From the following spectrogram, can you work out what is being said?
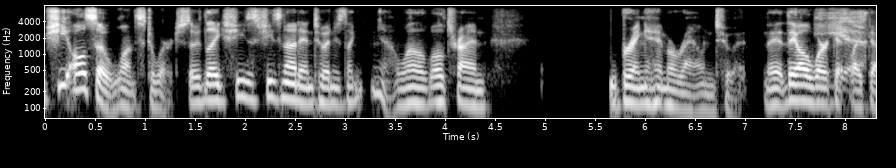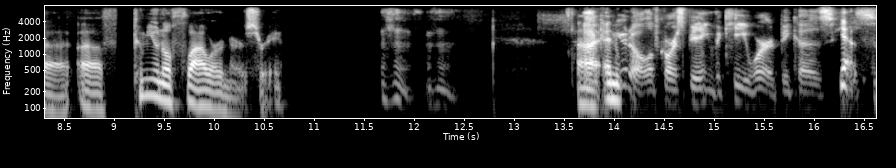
she also wants to work. So like she's she's not into it. And he's like, yeah, well we'll try and bring him around to it. They they all work at like a, a communal flower nursery, Mhm, mhm. uh, Uh, and communal, of course, being the key word because yes,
